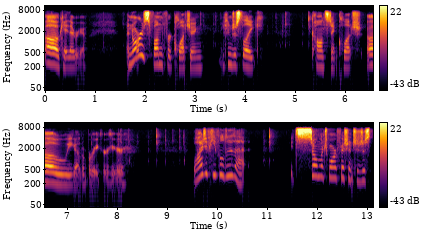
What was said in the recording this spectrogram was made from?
oh, okay, there we go. Anora is fun for clutching, you can just, like, constant clutch. Oh, we got a breaker here. Why do people do that? It's so much more efficient to just,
